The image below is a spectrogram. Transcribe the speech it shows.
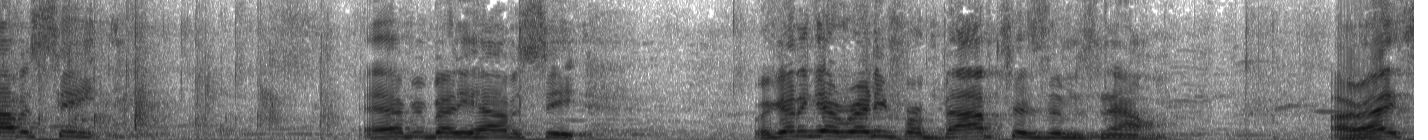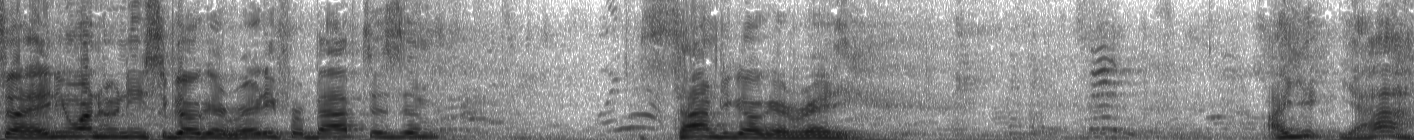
Have a seat. Everybody have a seat. We're going to get ready for baptisms now. All right, so anyone who needs to go get ready for baptism, it's time to go get ready. Are you? Yeah.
